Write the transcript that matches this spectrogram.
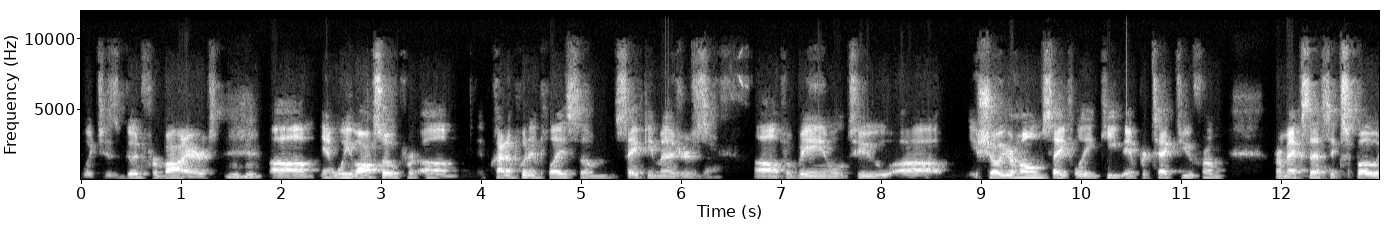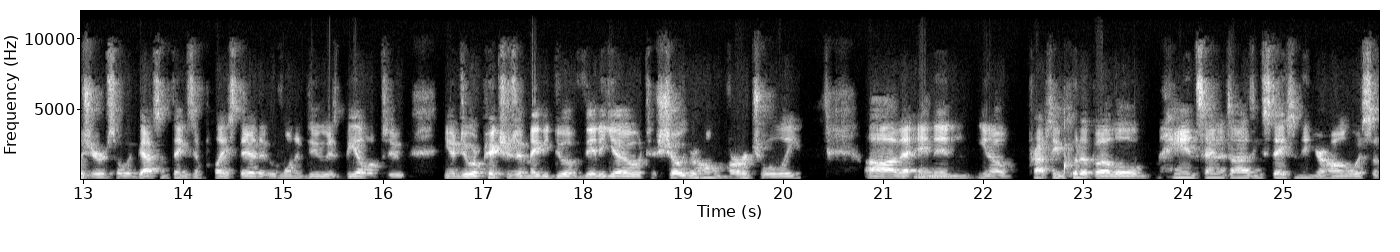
which is good for buyers. Mhm. Um, and we've also pr- um, kind of put in place some safety measures Yes. uh, for being able to uh, show your home safely, keep and protect you from from excess exposure. So we've got some things in place there that we want to do is be able to, you know, do our pictures and maybe do a video to show your home virtually. Uh, that and then you know perhaps even put up a little hand sanitizing station in your home with some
